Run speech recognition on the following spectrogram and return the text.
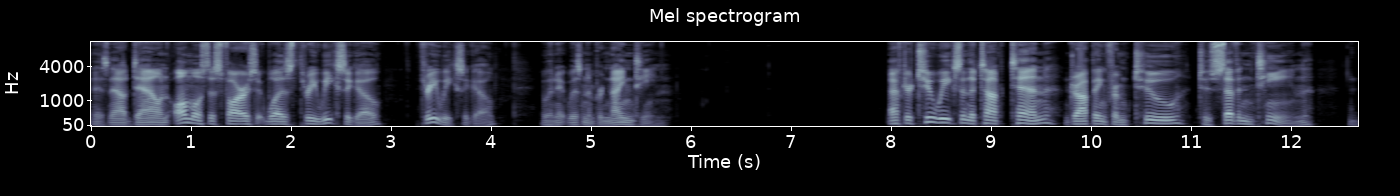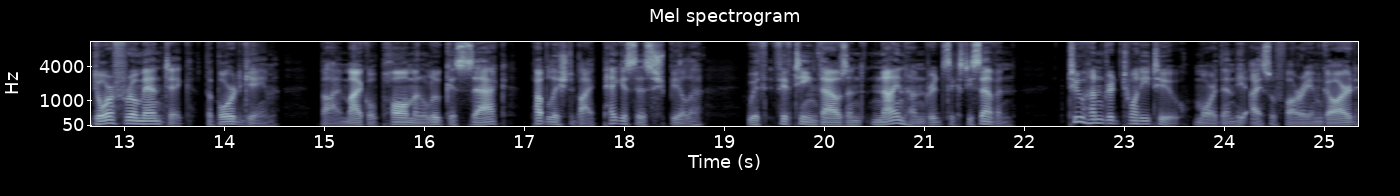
It is now down almost as far as it was three weeks ago, three weeks ago, when it was number 19. After two weeks in the top 10, dropping from 2 to 17, Dorfromantik, the board game, by Michael Palm and Lukas Zach, published by Pegasus Spiele, with 15,967, 222 more than the Isofarian Guard,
